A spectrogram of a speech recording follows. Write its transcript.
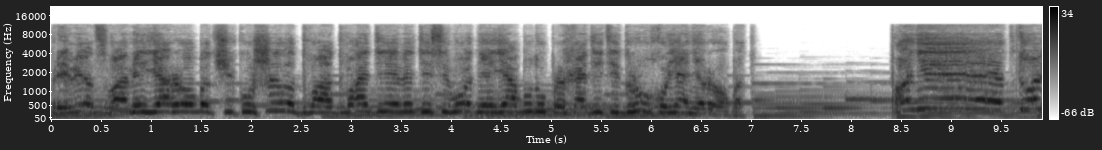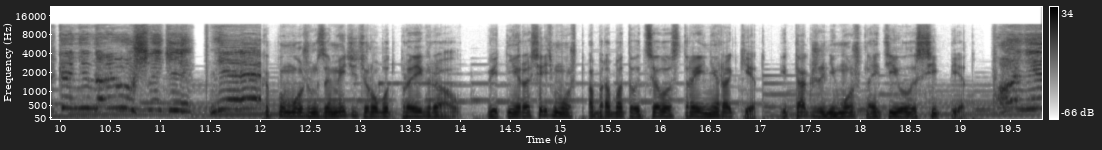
Привет, с вами я, робот Чекушила 229, и сегодня я буду проходить игруху «Я не робот». О нет, только не наушники, нет! Как мы можем заметить, робот проиграл. Ведь нейросеть может обрабатывать целое строение ракет, и также не может найти велосипед. О нет!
